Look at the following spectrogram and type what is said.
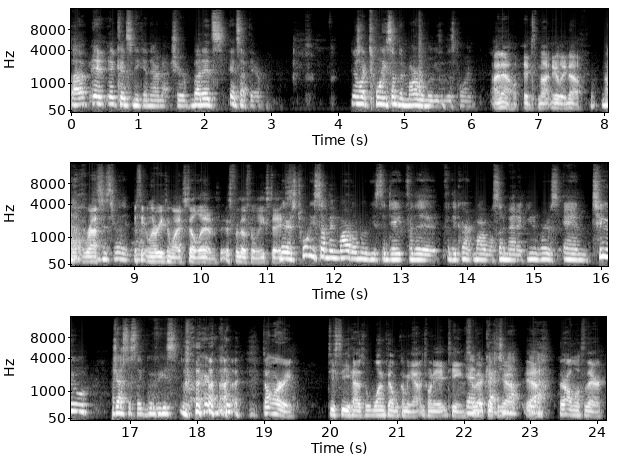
it, it could sneak in there. I'm not sure, but it's it's up there. There's like 20 something Marvel movies at this point. I know it's not nearly enough. I won't rest. It's really. It's the only reason why I still live is for those release dates. There's 20 something Marvel movies to date for the for the current Marvel Cinematic Universe and two Justice League movies. Don't worry. DC has one film coming out in 2018, Yeah, so they're, they're catching, up. up, Yeah, yeah. they're almost there.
